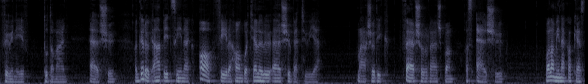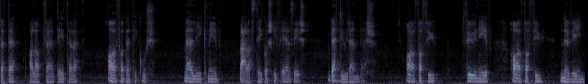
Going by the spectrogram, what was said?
Főnév. Tudomány. Első. A görög ABC-nek A féle hangot jelölő első betűje. Második. Felsorolásban az első. Valaminek a kezdete, alapfeltétele alfabetikus, melléknév, választékos kifejezés, betűrendes, alfafű, főnév, halfafű, növény,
